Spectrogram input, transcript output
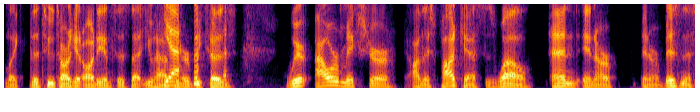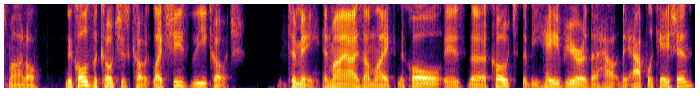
like the two target audiences that you have Yeah. here because we're our mixture on this podcast as well and in our in our business model. Nicole's the coach's coach. Like she's the coach to me. In my eyes, I'm like Nicole is the coach, the behavior, the how the application.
